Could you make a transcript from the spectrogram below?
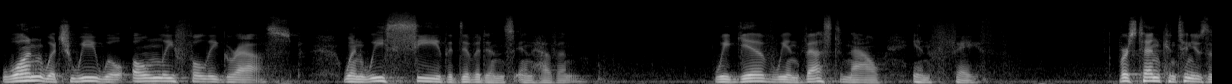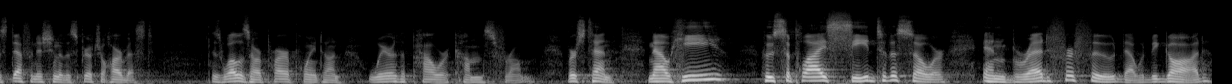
One which we will only fully grasp when we see the dividends in heaven. We give, we invest now in faith. Verse 10 continues this definition of the spiritual harvest, as well as our prior point on where the power comes from. Verse 10 Now he who supplies seed to the sower and bread for food, that would be God,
